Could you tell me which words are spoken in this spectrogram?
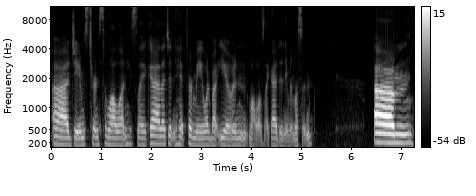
uh, James turns to Lala and he's like, ah, that didn't hit for me. What about you? And Lala's like, I didn't even listen. Um,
